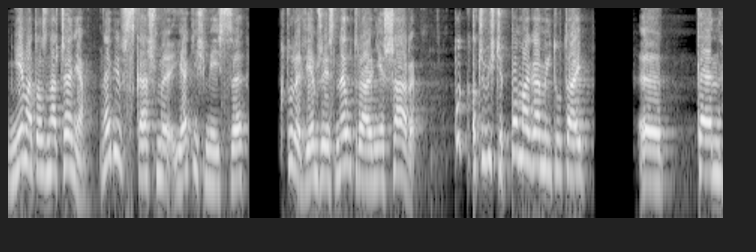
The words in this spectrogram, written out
Nie ma to znaczenia. Najpierw wskażmy jakieś miejsce, które wiem, że jest neutralnie szare. Po, oczywiście pomaga mi tutaj e, ten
